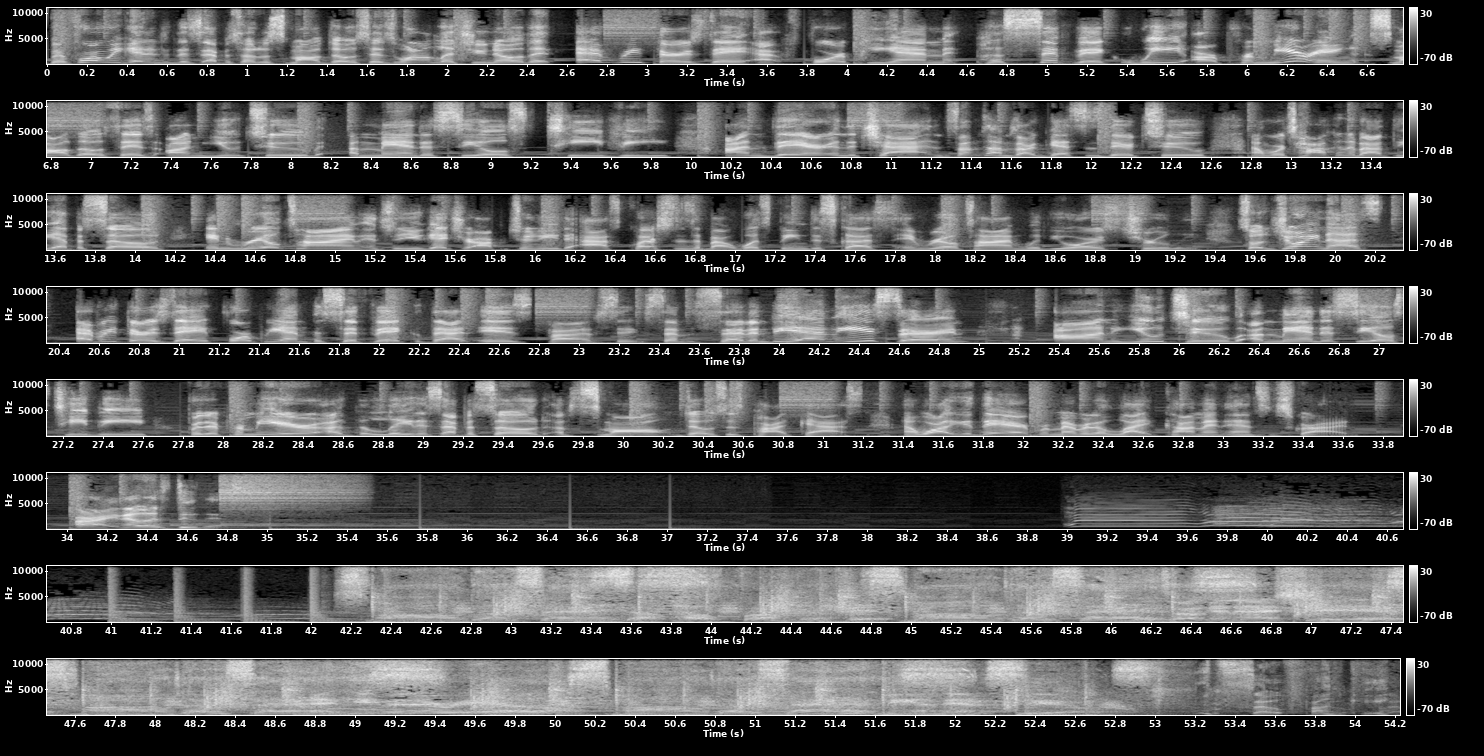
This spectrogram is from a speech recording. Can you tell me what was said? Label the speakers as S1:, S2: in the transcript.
S1: Before we get into this episode of Small Doses, want to let you know that every Thursday at 4 p.m. Pacific, we are premiering Small Doses on YouTube, Amanda Seales TV. I'm there in the chat, and sometimes our guest is there too. And we're talking about the episode in real time. And so you get your opportunity to ask questions about what's being discussed in real time with yours truly. So join us every Thursday, 4 p.m. Pacific. That is 5, 6, 7, 7 p.m. Eastern on YouTube, Amanda Seales TV, for the premiere of the latest episode of Small Doses Podcast. And while you're there, remember to like, comment, and subscribe. All right, now let's do this.
S2: Small doses. Self-help from the hip. Small doses.
S1: We're talking that shit.
S2: Small doses.
S1: And keeping it real.
S2: Small doses.
S1: With me and Amanda Seales. It's so funky.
